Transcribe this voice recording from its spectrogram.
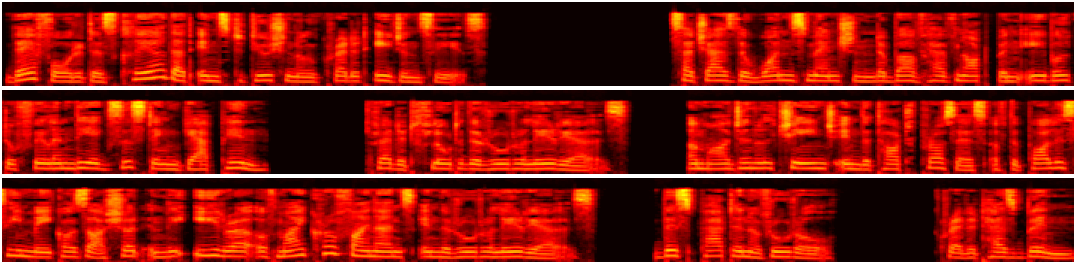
therefore it is clear that institutional credit agencies such as the ones mentioned above have not been able to fill in the existing gap in credit flow to the rural areas. A marginal change in the thought process of the policy makers ushered in the era of microfinance in the rural areas. This pattern of rural credit has been,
